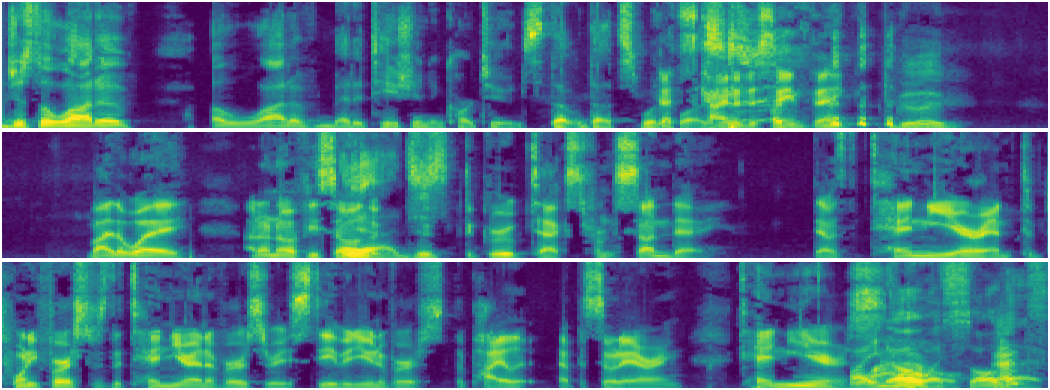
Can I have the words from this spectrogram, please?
just a lot of a lot of meditation and cartoons. That that's what That's it was. kind of the same thing. Good. By the way, I don't know if you saw Yeah, the, just- the group text from Sunday. That was the 10 year and 21st was the 10 year anniversary of Steven Universe, the pilot episode airing. 10 years. I know, I saw that.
